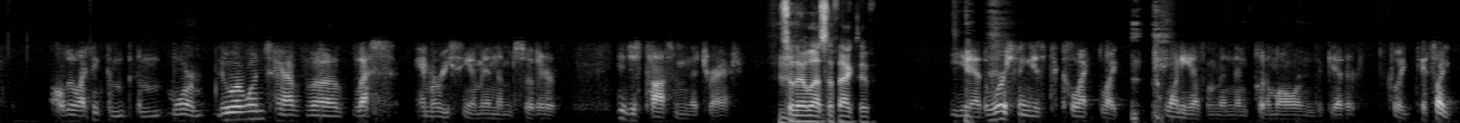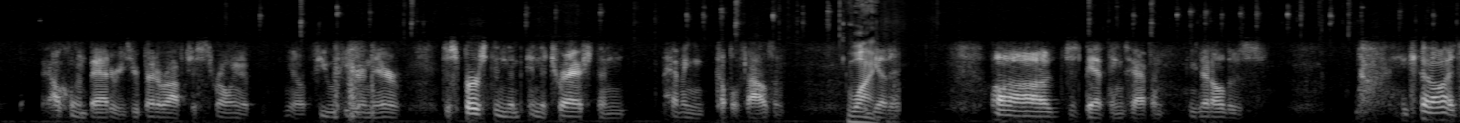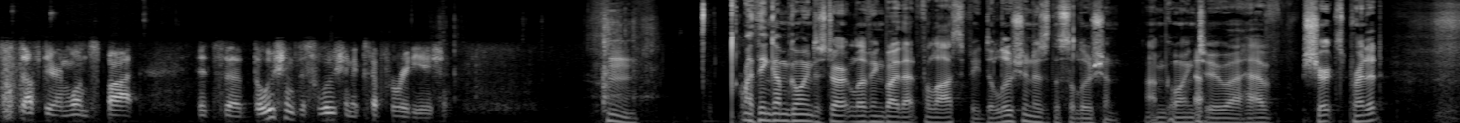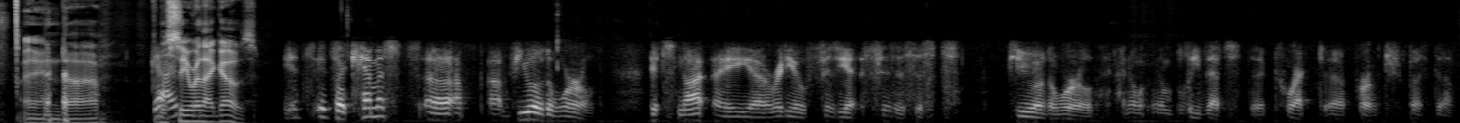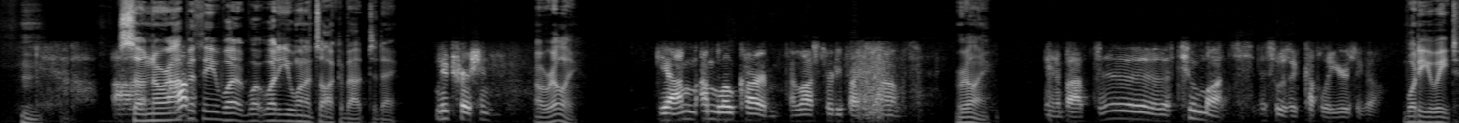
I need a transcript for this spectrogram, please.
although I think the the more newer ones have uh, less americium in them, so they're you just toss them in the trash. So they're less effective. Yeah, the worst thing is to collect like 20 of them and then put them all in together. It's like it's like alkaline batteries. You're better off just throwing a you know a few here and there, dispersed in the in the trash, than having a couple thousand why? together. Uh, just bad things happen. You got all those, you got all that stuff there in one spot. It's uh, dilution's a solution except for radiation. Hmm. I think I'm going to start living by that philosophy. Dilution is the solution. I'm going to uh, have shirts printed, and uh, Yeah, we'll see where that goes. it's it's a chemist's uh, a view of the world. It's not a uh, radiophysicist's view of the world. I don't, I don't believe that's the correct uh, approach. But uh, So neuropathy. What, what what do you want to talk about today? nutrition, Oh, really? yeah, I'm I'm low carb. I lost 35 pounds Really? in about uh, two months. This was a couple of years ago. What do you eat?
